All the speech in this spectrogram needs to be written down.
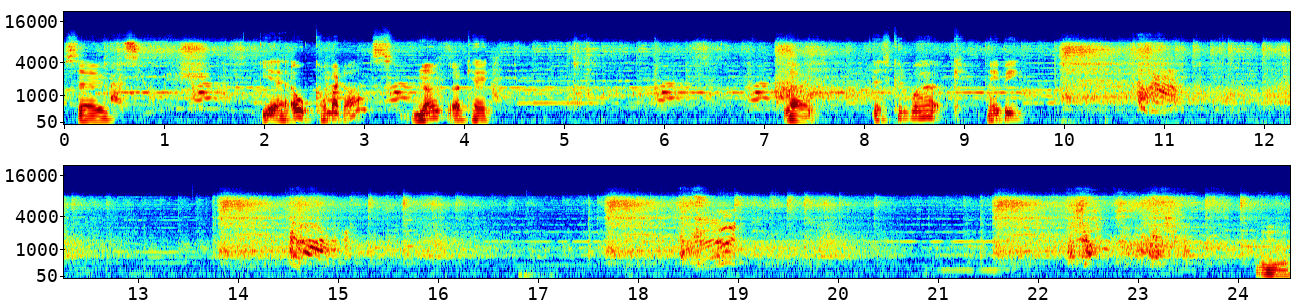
so As you wish. yeah. Oh, combat arts? No, okay. Right. This could work, maybe. Hmm.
